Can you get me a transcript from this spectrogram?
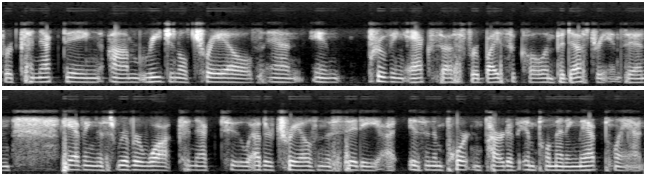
for connecting um, regional trails and in improving access for bicycle and pedestrians and having this river walk connect to other trails in the city uh, is an important part of implementing that plan.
